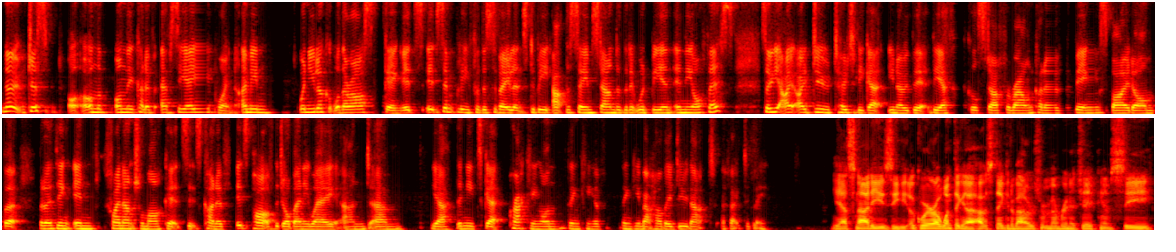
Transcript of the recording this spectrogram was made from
No, just on the on the kind of FCA point. I mean, when you look at what they're asking, it's it's simply for the surveillance to be at the same standard that it would be in, in the office. So yeah, I, I do totally get you know the the ethical stuff around kind of being spied on, but but I think in financial markets, it's kind of it's part of the job anyway, and um, yeah, they need to get cracking on thinking of thinking about how they do that effectively. Yeah, it's not easy. Aguero, one thing I I was thinking about, I was remembering at JPMC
